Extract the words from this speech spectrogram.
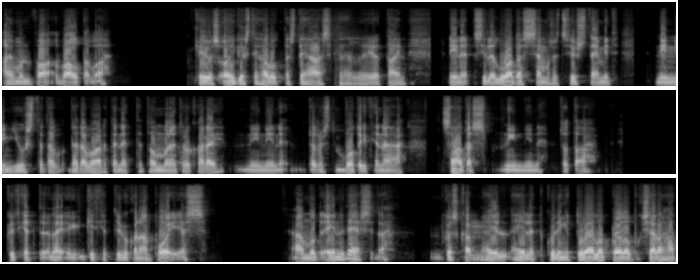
aivan va- valtava. Ja jos oikeasti haluttaisiin tehdä asialle jotain, niin sille luotaisiin sellaiset systeemit, niin, niin just tätä, tätä varten, että tuommoinen trokari, niin, niin tämmöiset botit ja nämä saataisiin niin, niin, tota, kytkettyä, kitkettyä kokonaan pois. Mutta ei ne tee sitä, koska mm. heille, heille kuitenkin tulee loppujen lopuksi rahaa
